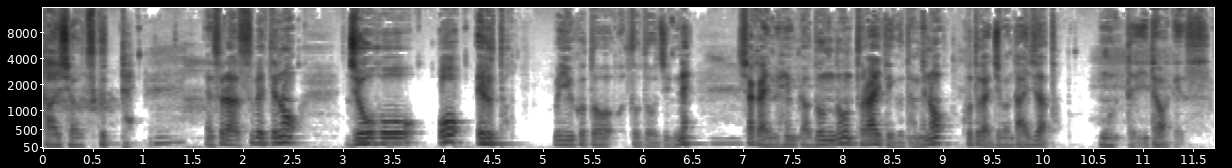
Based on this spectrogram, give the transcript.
会社を作って、それは全ての情報を得るということと同時にね、社会の変化をどんどん捉えていくためのことが一番大事だと思っていたわけです。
